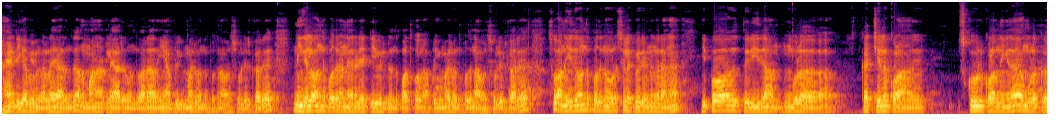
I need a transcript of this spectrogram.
ஹேண்டிகேப் இவங்கெல்லாம் இருந்து அந்த மாநாட்டில் யாரும் வந்து வராதிங்க அப்படிங்கிற மாதிரி வந்து பார்த்தீங்கன்னா அவர் சொல்லியிருக்காரு. நீங்களாம் வந்து பார்த்தீங்கன்னா நேரடியாக டிவியில் இருந்து பார்த்துக்கோங்க அப்படிங்கிற மாதிரி வந்து பார்த்தீங்கன்னா அவர் சொல்லியிருக்காரு. ஸோ ஆனால் இது வந்து பார்த்தீங்கன்னா ஒரு சில பேர் என்னங்கிறாங்க இப்போவாவது தெரியுதா? உங்களை கட்சியில் ஸ்கூல் குழந்தைங்க தான் உங்களுக்கு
